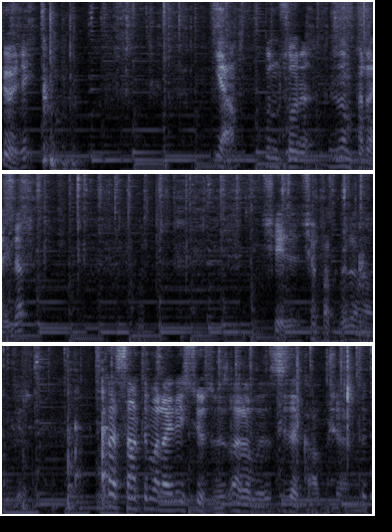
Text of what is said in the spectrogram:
Şöyle yan bunu sonra zımparayla şeyleri çapakları alabilir. Kaç santim arayla istiyorsanız aralığı size kalmış artık.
